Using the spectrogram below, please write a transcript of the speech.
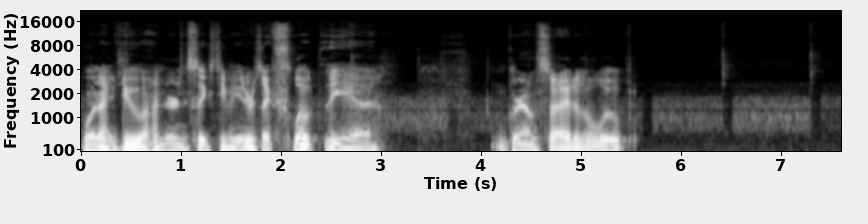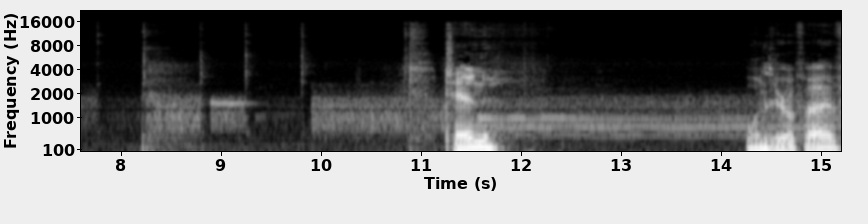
when I do 160 meters, I float the uh, ground side of the loop. Ten one zero five.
